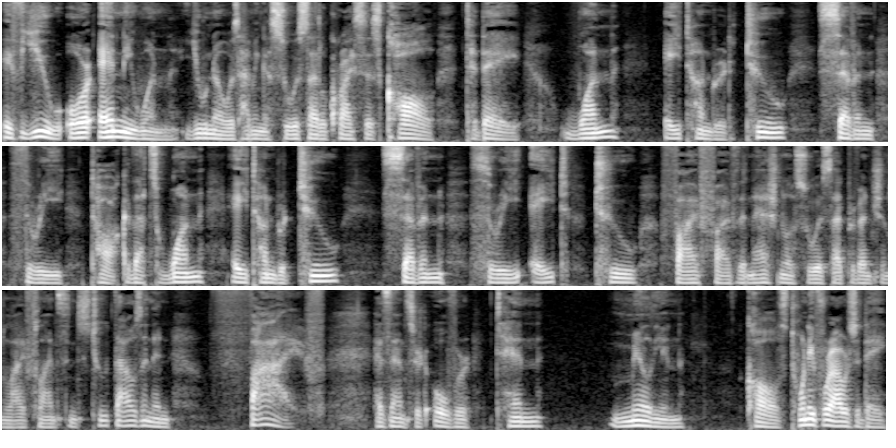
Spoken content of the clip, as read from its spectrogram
If you or anyone you know is having a suicidal crisis, call today 1 800 273 TALK. That's 1 800 273 8255, the National Suicide Prevention Lifeline. Since 2005, has answered over 10 million calls 24 hours a day,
